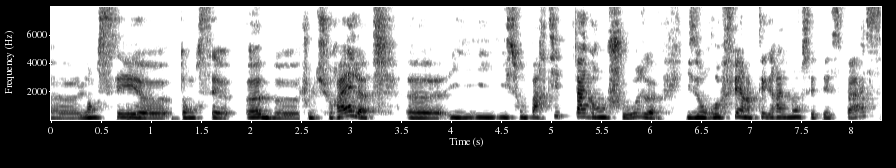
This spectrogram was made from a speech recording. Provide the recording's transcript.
euh, lancé euh, dans ce hub culturel, ils, sont partis de pas grand-chose. Ils ont refait intégralement cet espace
